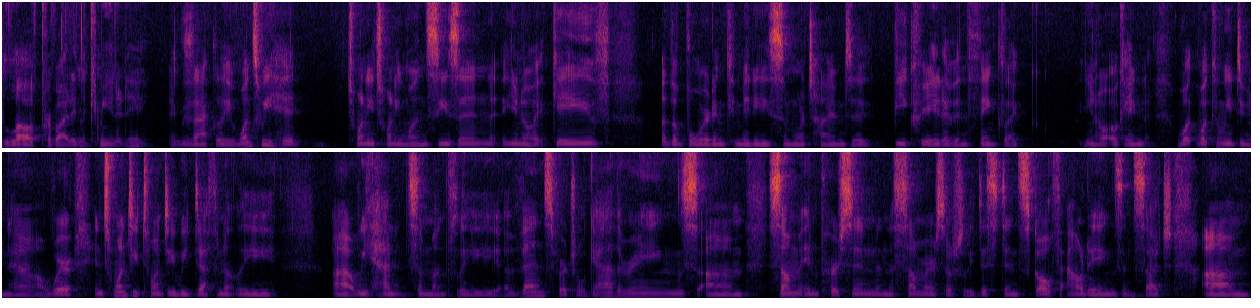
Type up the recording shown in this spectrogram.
love providing the community. Exactly. Once we hit 2021 season, you know, it gave the board and committee some more time to be creative and think like, you know, okay, what what can we do now? Where in 2020 we definitely uh, we had some monthly events, virtual gatherings, um, some in person in the summer, socially distanced golf outings and such. Um,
